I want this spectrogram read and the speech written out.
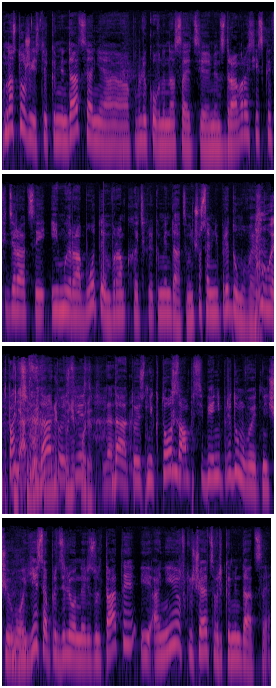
У нас тоже есть рекомендации, они опубликованы на сайте Минздрава Российской Федерации, и мы работаем в рамках этих рекомендаций. Мы ничего сами не придумываем. Ну, это понятно. Да, то есть, есть, да. да, то есть никто сам по себе не придумывает ничего. Есть определенные результаты, и они включаются в рекомендации.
